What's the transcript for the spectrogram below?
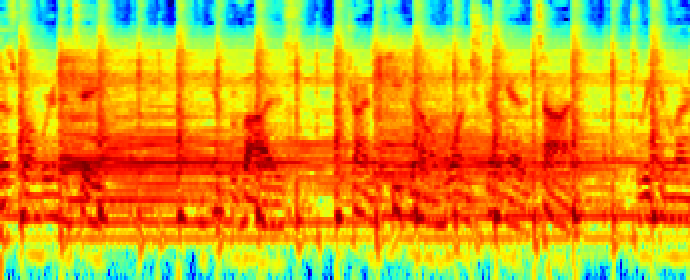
this one, we're going to take improvise, trying to keep it on one string at a time so we can learn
